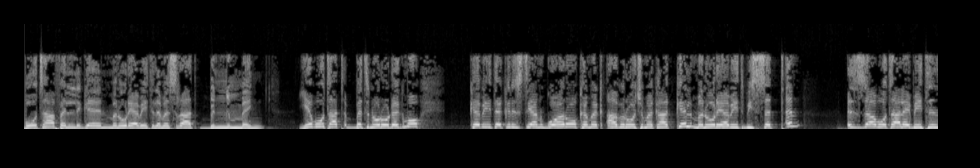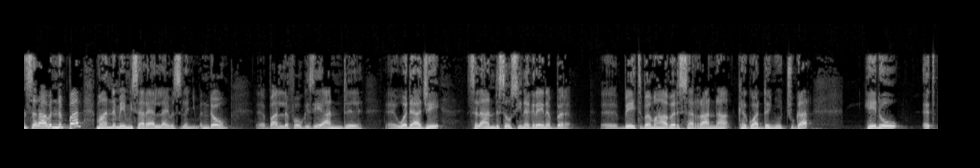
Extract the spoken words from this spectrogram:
ቦታ ፈልገን መኖሪያ ቤት ለመስራት ብንመኝ የቦታ ጥበት ኖሮ ደግሞ ከቤተ ክርስቲያን ጓሮ ከመቃብሮች መካከል መኖሪያ ቤት ቢሰጠን እዛ ቦታ ላይ ቤትህን ስራ ብንባል ማንም የሚሰራ ያለ አይመስለኝም። እንደውም ባለፈው ጊዜ አንድ ወዳጄ ስለ አንድ ሰው ሲነግረኝ ነበረ። ቤት በማህበር ሰራና ከጓደኞቹ ጋር ሄዶ ዕጣ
